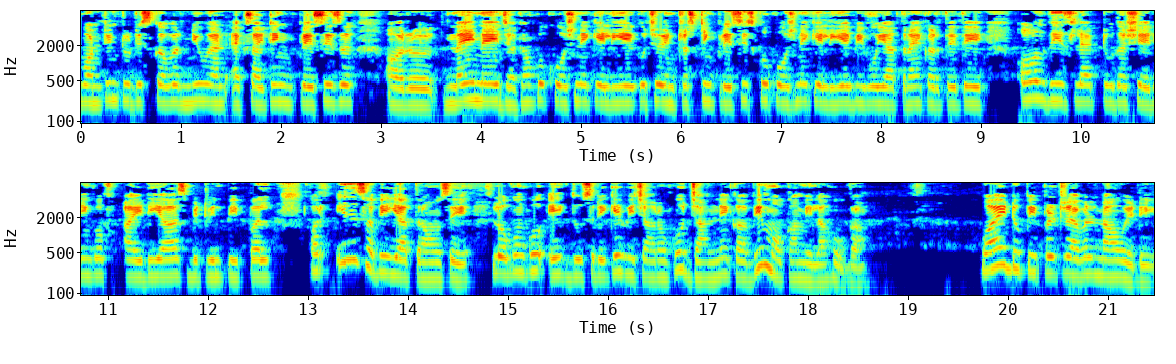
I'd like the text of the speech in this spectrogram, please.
wanting to discover new and exciting places और नए नए जगहों को खोजने के लिए, कुछ इंटरेस्टिंग प्लेसेस को खोजने के लिए भी वो यात्राएँ करते थे। All these led to the sharing of ideas between people और इन सभी यात्राओं से लोगों को एक दूसरे के विचारों को जानने का भी मौका मिला होगा। Why do people travel now a day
